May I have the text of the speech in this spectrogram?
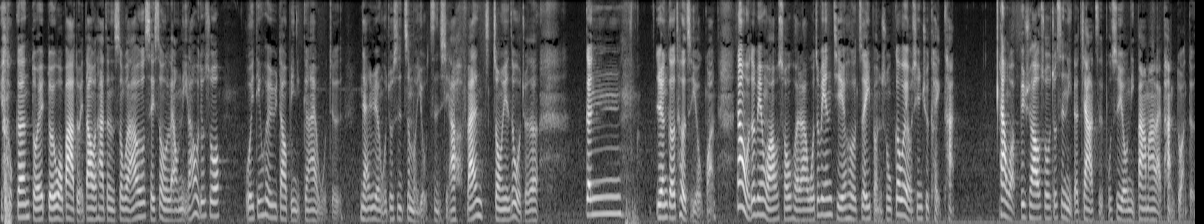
有跟怼 怼我爸怼到他真的受不了，他说谁受得了你？然后我就说我一定会遇到比你更爱我的男人，我就是这么有自信啊。反正总而言之，我觉得跟。人格特质有关，但我这边我要收回来，我这边结合这一本书，各位有兴趣可以看。但我必须要说，就是你的价值不是由你爸妈来判断的。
